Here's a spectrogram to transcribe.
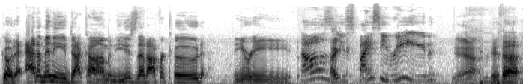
Go to adamandeve.com and use that offer code THEORY. That was I- a spicy read. Yeah.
